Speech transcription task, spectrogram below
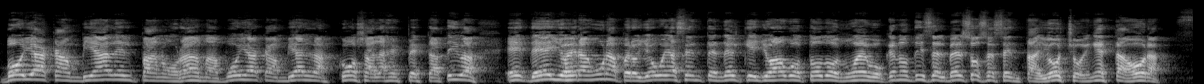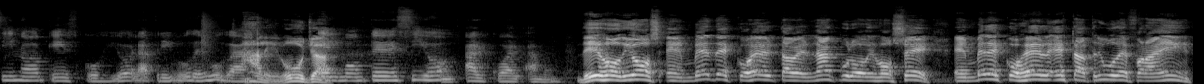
voy a cambiar el panorama, voy a cambiar las cosas, las expectativas de ellos eran una, pero yo voy a hacer entender que yo hago todo nuevo. ¿Qué nos dice el verso 68 en esta hora? sino que escogió la tribu de Judá, Aleluya. el monte de Sión, al cual amó. Dijo Dios, en vez de escoger el tabernáculo de José, en vez de escoger esta tribu de Efraín,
